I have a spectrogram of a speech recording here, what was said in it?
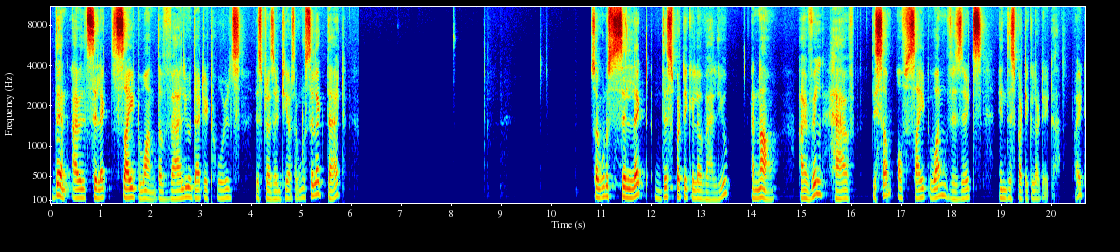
then I will select site one the value that it holds is present here. So I'm going to select that So I'm going to select this particular value and now I will have the sum of site one visits in this particular data, right?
